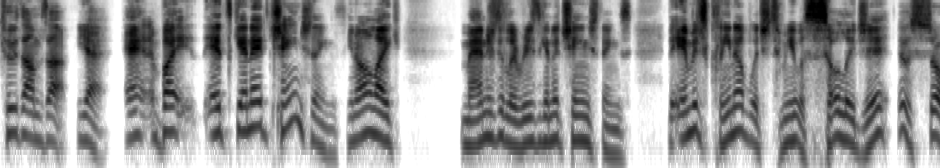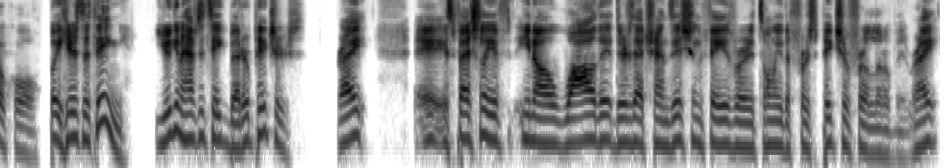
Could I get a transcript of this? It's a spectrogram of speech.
two thumbs up. yeah, and but it's gonna change things. You know, like managed delivery is gonna change things. The image cleanup, which to me was so legit. It was so cool. But here's the thing: you're gonna have to take better pictures, right? Especially if you know while the, there's that transition phase where it's only the first picture for a little bit, right?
